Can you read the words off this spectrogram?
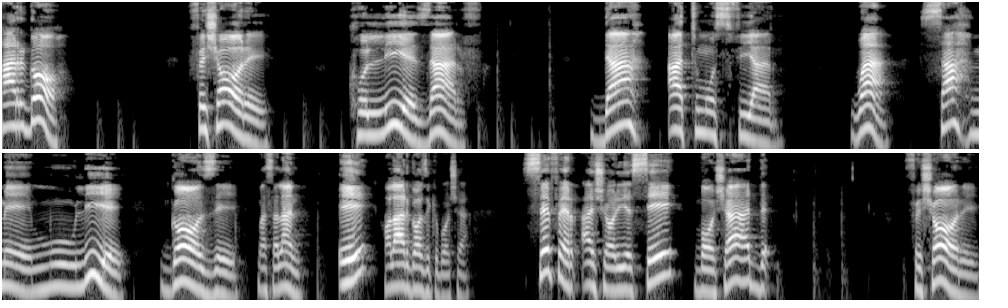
هرگاه فشار کلی ظرف ده اتمسفیر و سهم مولی گاز مثلا A حالا هر گازی که باشه صفر اشاری سه باشد فشار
